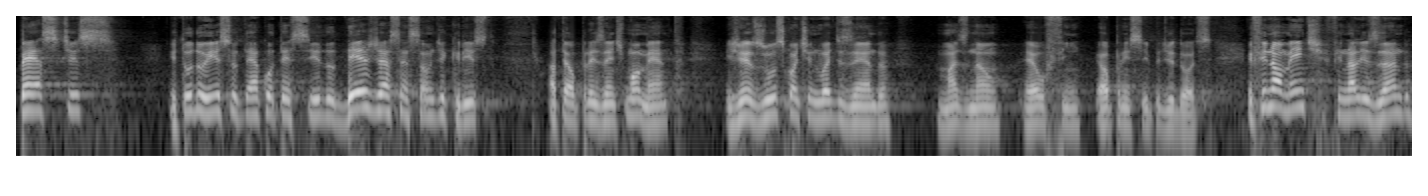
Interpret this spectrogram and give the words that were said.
pestes, e tudo isso tem acontecido desde a ascensão de Cristo até o presente momento. E Jesus continua dizendo: mas não é o fim, é o princípio de dores. E finalmente, finalizando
